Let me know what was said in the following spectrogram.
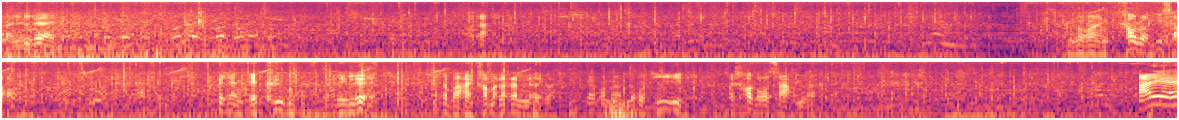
ไปเรื่อยๆประมาณเข้าโหลดที่สองก็ยังเจ็ดครึ่งไปเรื่อยๆสบายเข้ามาแล้วดำเนินละก็ประมาณโลที่จะเข้าโลสามแล้วไอเอ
